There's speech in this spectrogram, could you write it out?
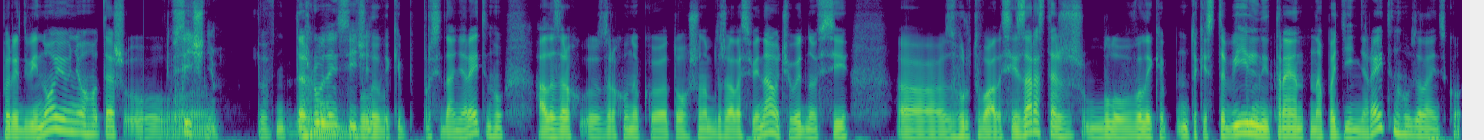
перед війною в нього теж В січні. Теж Грудень, був- були великі просідання рейтингу, але за, рах- за рахунок того, що наближалась війна, очевидно, всі е, згуртувалися. І зараз теж було велике, ну, такий стабільний тренд на падіння рейтингу Зеленського.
